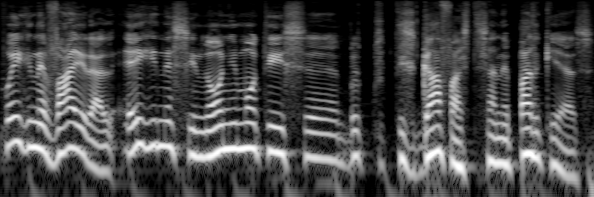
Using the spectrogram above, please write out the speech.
Που έγινε viral, έγινε συνώνυμο της, ε, της γκάφας, της ανεπάρκειας.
